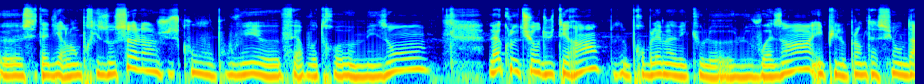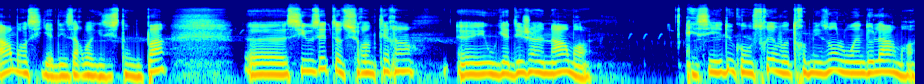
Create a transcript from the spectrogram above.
c'est-à-dire l'emprise au sol, hein, jusqu'où vous pouvez faire votre maison, la clôture du terrain, le problème avec le, le voisin, et puis la plantation d'arbres, s'il y a des arbres existants ou pas. si vous êtes sur un terrain où il y a déjà un arbre, essayez de construire votre maison loin de l'arbre,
